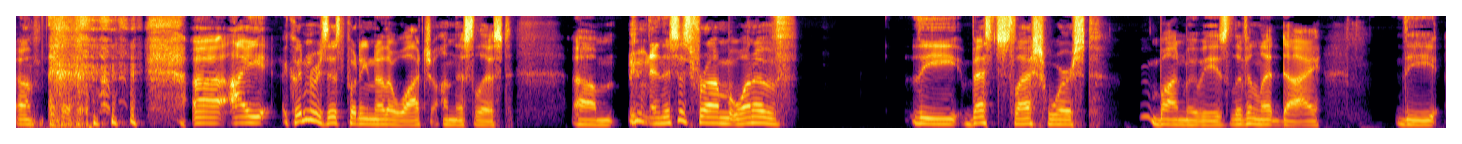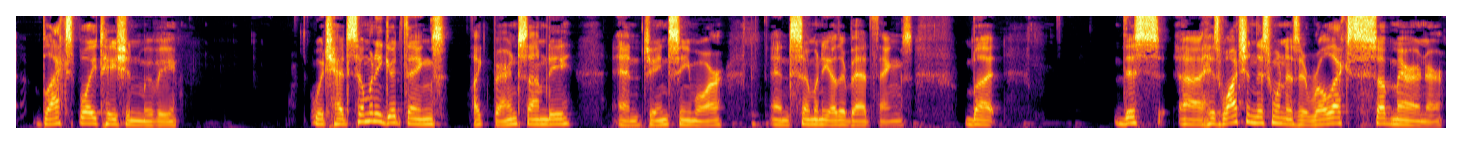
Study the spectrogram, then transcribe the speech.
Um, uh, I couldn't resist putting another watch on this list, um, and this is from one of the best slash worst Bond movies, Live and Let Die, the black exploitation movie, which had so many good things like Baron Samedi and Jane Seymour, and so many other bad things, but this uh, his watch in this one is a Rolex Submariner,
